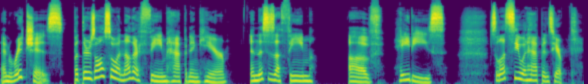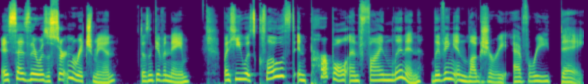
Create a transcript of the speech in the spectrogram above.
and riches. But there's also another theme happening here, and this is a theme of Hades. So let's see what happens here. It says there was a certain rich man, doesn't give a name, but he was clothed in purple and fine linen, living in luxury every day.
